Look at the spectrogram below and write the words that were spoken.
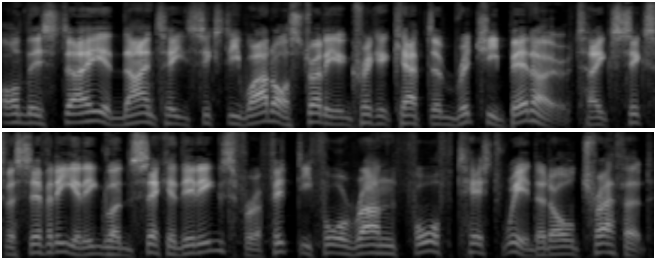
On this day in 1961, Australian cricket captain Richie Benaud takes 6 for 70 in England's second innings for a 54 run fourth Test win at Old Trafford.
